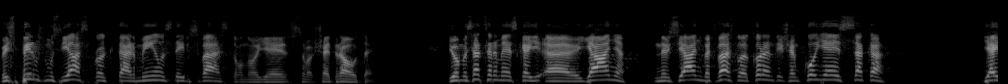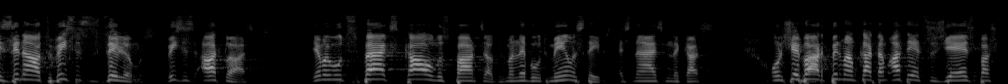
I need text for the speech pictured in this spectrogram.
vispirms mums jāsaprot, ka tā ir mīlestības vēstule no Jēzus šai draudzē. Jo mēs atceramies, ka Jāņa, nevis Jāņa, bet vēstulē korintiešiem, ko Jēzus saka, ja es zinātu visas dziļumus, visas atklāsmes, ja man būtu spēks kalnus pārcelt, bet man nebūtu mīlestības, es neesmu nekas. Un šie vārdi pirmām kārtām attiec uz Jēzu pašu.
